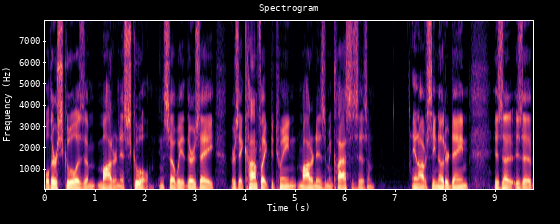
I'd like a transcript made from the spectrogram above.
Well, their school is a modernist school, and so we, there's a there's a conflict between modernism and classicism, and obviously Notre Dame is a is a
